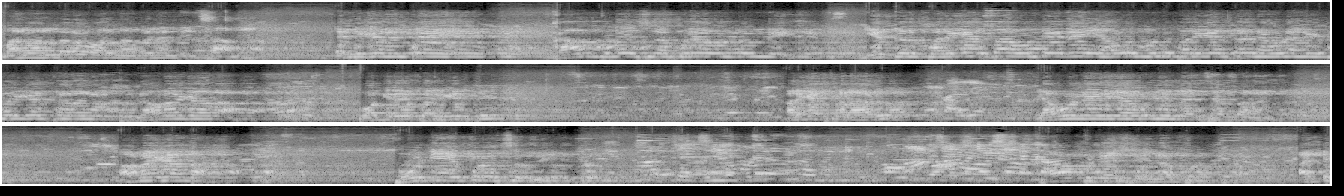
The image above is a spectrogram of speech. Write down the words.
మనం అందరం వాళ్ళని అభినందించాలి. ఎందుకంటే కాంపిటీషన్ అప్పుడే ఉంటుంది. ఇద్దరు పరిగెడతా ఉంటేనే ఎవరు ముందు పరిగెడతారు ఎవరు వెనక పరిగెడతారని ఉంటుంది. అవునా కాదా? ఒకరే పరిగెత్తి పరిగెడతాడు ఎవరు లేడు కాబట్టి నేను నడిచేస్తానంట అవునా కదా? పోటీ ఎప్పుడు వస్తుంది? కాంపిటీషన్ ఉన్నప్పుడు. అంటే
